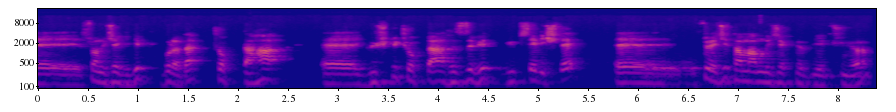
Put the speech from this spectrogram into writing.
e, sonuca gidip burada çok daha e, güçlü, çok daha hızlı bir yükselişte e, süreci tamamlayacaktır diye düşünüyorum.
